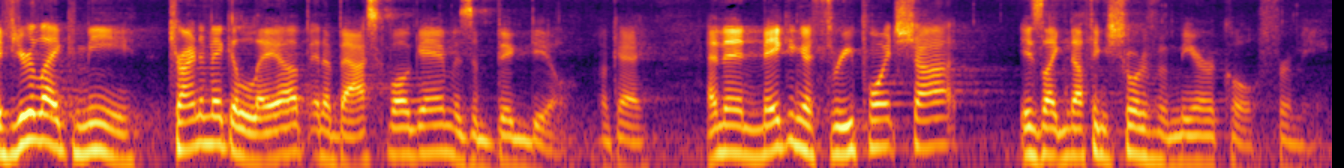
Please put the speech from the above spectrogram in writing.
If you're like me, trying to make a layup in a basketball game is a big deal, okay? And then making a three point shot is like nothing short of a miracle for me.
